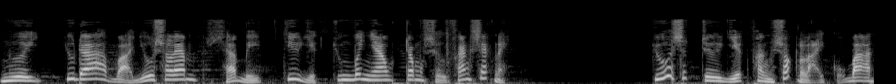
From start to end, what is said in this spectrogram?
người Juda và Jerusalem sẽ bị tiêu diệt chung với nhau trong sự phán xét này. Chúa sẽ trừ diệt phần sót lại của ba anh.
